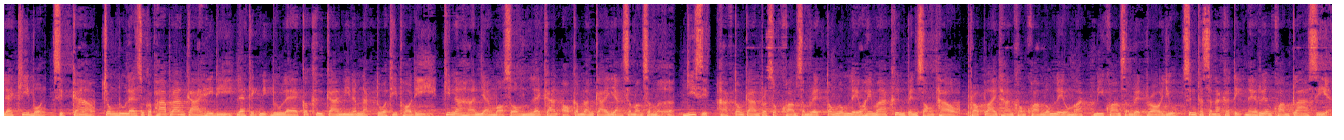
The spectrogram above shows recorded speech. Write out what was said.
และขี้บ่น 19 จงดูแลสุขภาพร่างกายให้ดี และเทคนิคดูแลก็คือการมีน้ำหนักตัวที่พอดี กินอาหารอย่างเหมาะสม และการออกกำลังกายอย่างสม่ำเสมอ 20 หากต้องการประสบความสำเร็จต้องล้มเหลวให้มากขึ้นเป็นสองเท่า เพราะปลายทางของความล้มเหลวมักมีความสำเร็จรออยู่ ซึ่งทัศนคติในเรื่องความกล้าเสี่ยง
